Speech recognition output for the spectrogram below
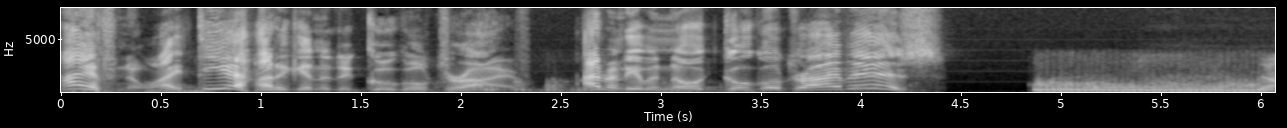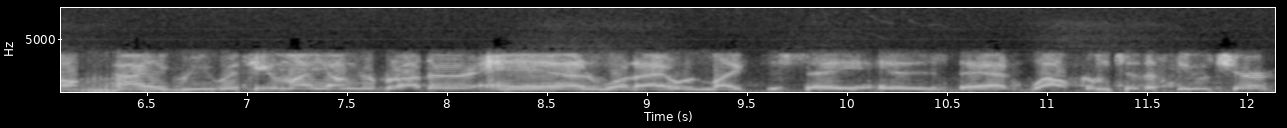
I have no idea how to into Google Drive. I don't even know what Google Drive is. No, I agree with you, my younger brother. And what I would like to say is that welcome to the future.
